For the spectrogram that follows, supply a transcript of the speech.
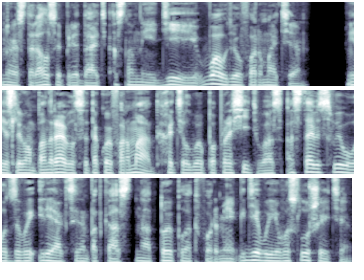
но я старался передать основные идеи в аудиоформате. Если вам понравился такой формат, хотел бы попросить вас оставить свои отзывы и реакции на подкаст на той платформе, где вы его слушаете.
